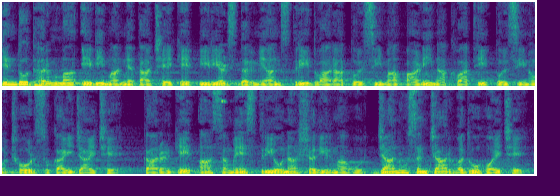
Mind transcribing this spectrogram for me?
હિન્દુ ધર્મમાં એવી માન્યતા છે કે પીરિયડ્સ દરમિયાન સ્ત્રી દ્વારા તુલસીમાં પાણી નાખવાથી તુલસીનો છોડ સુકાઈ જાય છે. કારણ કે આ સમયે સ્ત્રીઓના શરીરમાં ઉર્જાનું સંચાર વધુ હોય છે.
